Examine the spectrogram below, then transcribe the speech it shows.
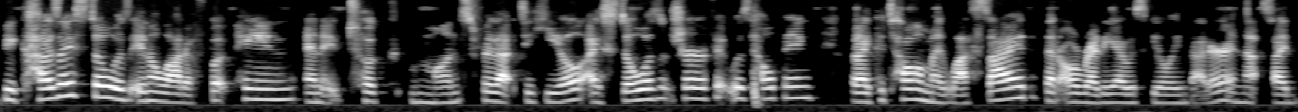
because I still was in a lot of foot pain and it took months for that to heal, I still wasn't sure if it was helping, but I could tell on my left side that already I was feeling better and that side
